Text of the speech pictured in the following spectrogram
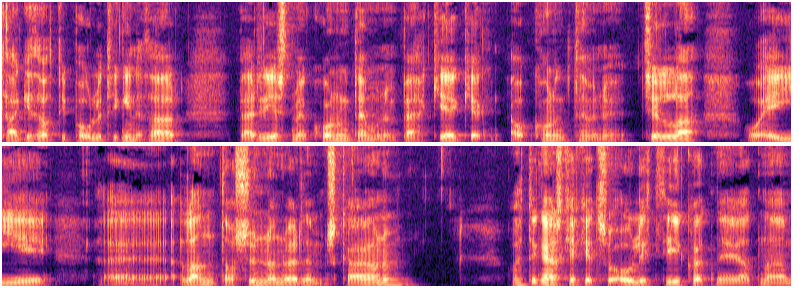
taki þátt í pólitíkinni þar, berjist með konungdæmunum Bekkje gegn konungdæmunu Chilla og eigi eh, landa á sunnanverðum skaganum. Og þetta er kannski ekkert svo ólíkt því hvernig uh,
